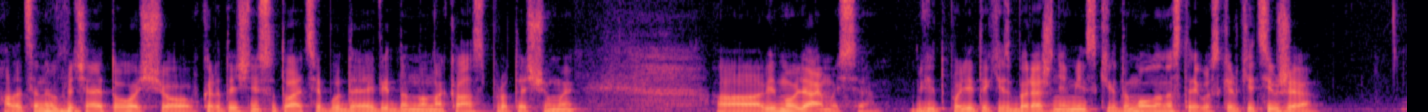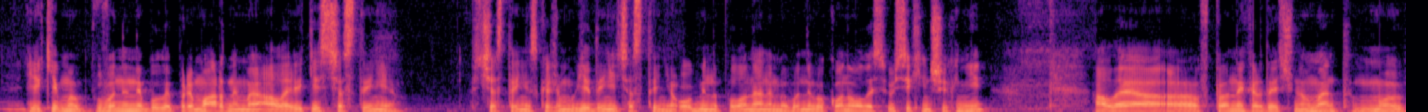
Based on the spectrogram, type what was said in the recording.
але це не виключає того, що в критичній ситуації буде віддано наказ про те, що ми а, відмовляємося від політики збереження мінських домовленостей, оскільки ці вже, якими вони не були примарними, але в якійсь частині, в частині, скажімо, в єдиній частині обміну полоненими вони виконувались, у всіх інших ні. Але е, в певний критичний момент мо-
